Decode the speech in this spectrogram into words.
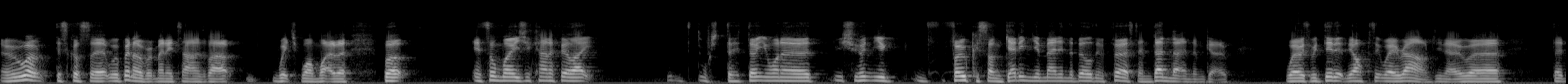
and we won't discuss it. We've been over it many times about which one, whatever. But in some ways, you kind of feel like don't you want to? Shouldn't you focus on getting your men in the building first and then letting them go? Whereas we did it the opposite way around. You know, uh, that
